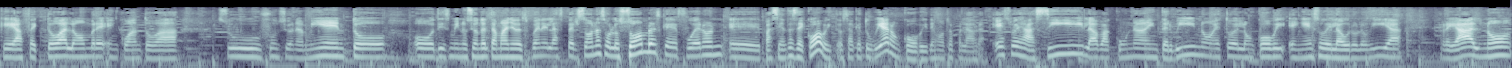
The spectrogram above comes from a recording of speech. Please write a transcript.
que afectó al hombre en cuanto a su funcionamiento o disminución del tamaño de su pene, las personas o los hombres que fueron eh, pacientes de COVID, o sea, que tuvieron COVID, en otras palabras. Eso es así, la vacuna intervino, esto del long COVID en eso de la urología real, ¿no?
